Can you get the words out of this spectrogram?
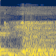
Richard.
